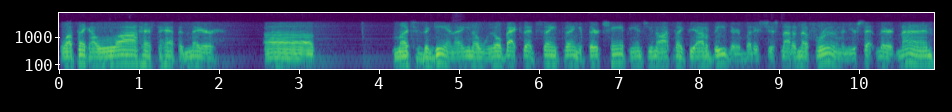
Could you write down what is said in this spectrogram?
Well, I think a lot has to happen there. Uh, much as again, you know, we go back to that same thing. If they're champions, you know, I think they ought to be there, but it's just not enough room. And you're sitting there at nine.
